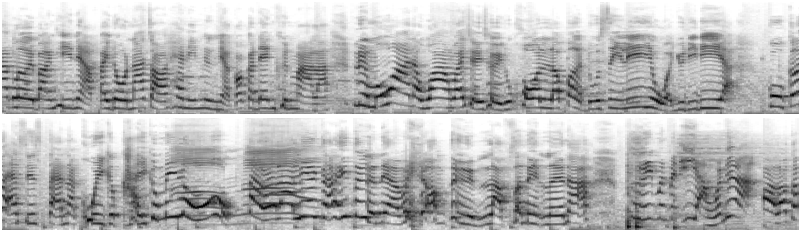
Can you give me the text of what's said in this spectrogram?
าก ๆ เลยบางทีเนี่ย ไปโดนหน้าจอแค่นิดนึงเนี่ยก็กระเด้งขึ้นมาละหรือเมื่อวานอะวางไว้เฉยๆทุกคน แล้วเปิดดูซีรีส์อยู่อะอยู่ดีๆอะ Google Assistant อะคุยกับใครก็ไม่รู้ แต่เวลาเรียกจะให้ตื่นเนี่ยไม่ยอมตื่นหลับสนิทเลยนะเฮ้ยมันเป็นอีหยังวะเนี่ยอะแล้วก็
